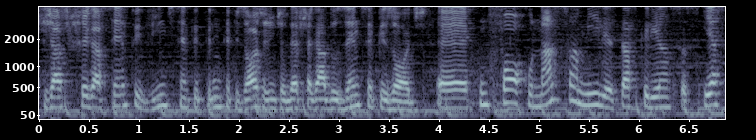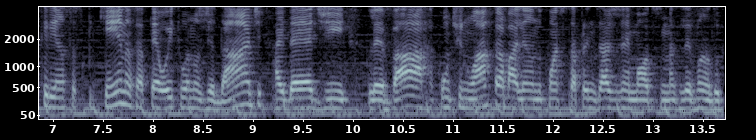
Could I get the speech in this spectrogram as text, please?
que já já chega a 120, 130 episódios, a gente deve chegar a 200 episódios, é, com foco nas famílias das crianças e as crianças pequenas até 8 anos de idade. A ideia é de levar, continuar trabalhando com essas aprendizagens remotas, mas levando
